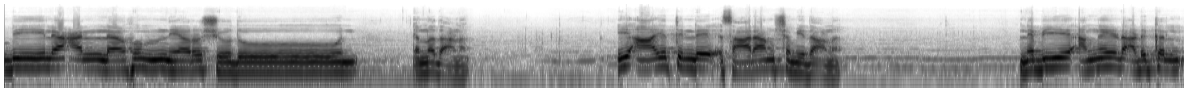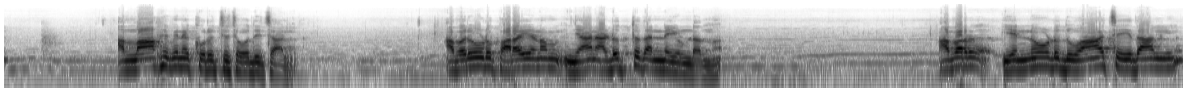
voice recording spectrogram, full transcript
بي لعلهم يرشدون എന്നതാണ് ഈ ആയത്തിൻ്റെ സാരാംശം ഇതാണ് നബിയെ അങ്ങയുടെ അടുക്കൽ അള്ളാഹുവിനെ കുറിച്ച് ചോദിച്ചാൽ അവരോട് പറയണം ഞാൻ അടുത്ത് തന്നെയുണ്ടെന്ന് അവർ എന്നോട് ദുവാ ചെയ്താൽ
